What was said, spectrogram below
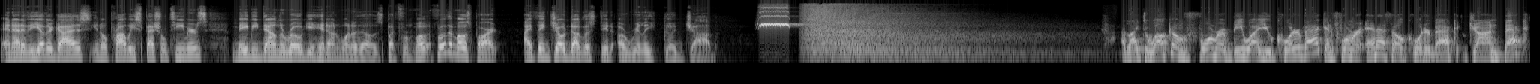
And out of the other guys, you know, probably special teamers, maybe down the road you hit on one of those. But for, mo- for the most part, I think Joe Douglas did a really good job. I'd like to welcome former BYU quarterback and former NFL quarterback John Beck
